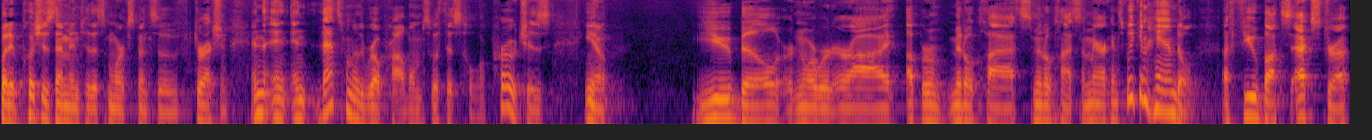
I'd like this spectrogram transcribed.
but it pushes them into this more expensive direction. And and, and that's one of the real problems with this whole approach is you know you, Bill, or Norbert, or I, upper middle class, middle class Americans, we can handle a few bucks extra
